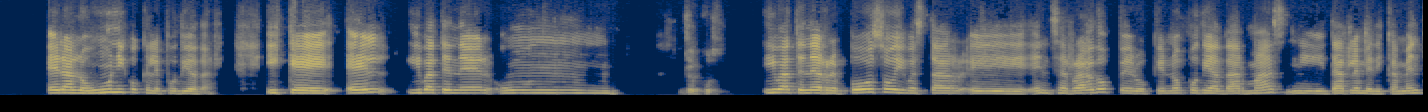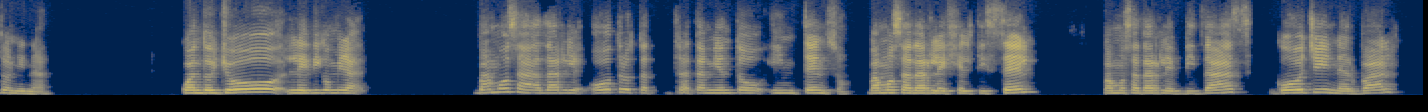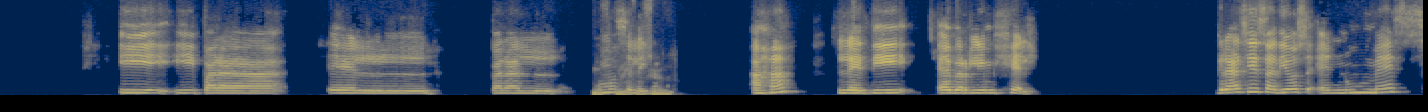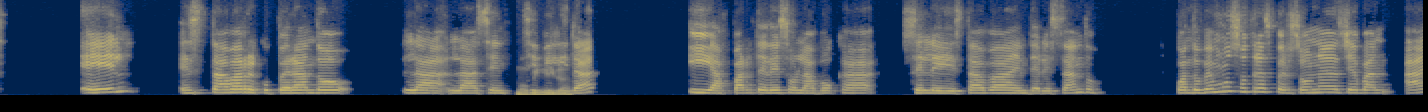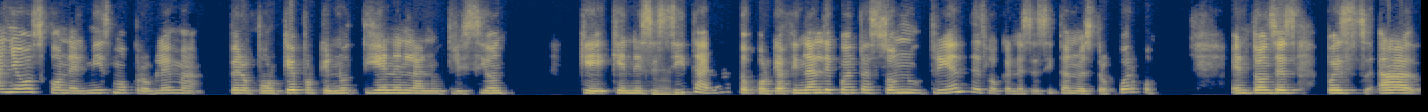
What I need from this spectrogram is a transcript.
Era lo único que le podía dar. Y que él iba a tener un... Reposo. Iba a tener reposo, iba a estar eh, encerrado, pero que no podía dar más, ni darle medicamento, ni nada. Cuando yo le digo, mira, vamos a darle otro tratamiento intenso. Vamos a darle Gelticel, vamos a darle Vidas, Goji, Nerval. Y, y para el, para el, ¿cómo se le llama? Ajá, le di Everlim Gel. Gracias a Dios, en un mes, él estaba recuperando la, la sensibilidad y aparte de eso la boca se le estaba enderezando. Cuando vemos otras personas llevan años con el mismo problema, pero ¿por qué? Porque no tienen la nutrición que, que necesita esto, porque a final de cuentas son nutrientes lo que necesita nuestro cuerpo. Entonces, pues ah,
